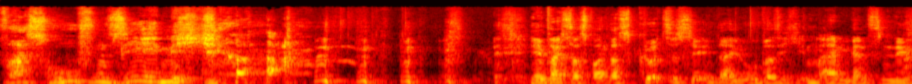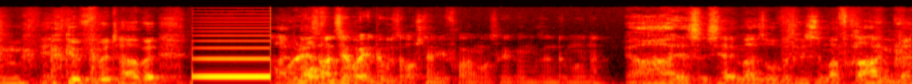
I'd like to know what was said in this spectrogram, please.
Was rufen Sie mich an? Jedenfalls, das war das kürzeste Interview, was ich in meinem ganzen Leben geführt habe. Obwohl ja Auch- sonst ja bei Interviews auch schnell die Fragen ausgegangen sind, immer, ne? Ja, das ist ja immer so, was willst du mal fragen, ne?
